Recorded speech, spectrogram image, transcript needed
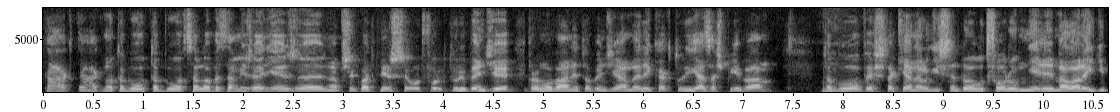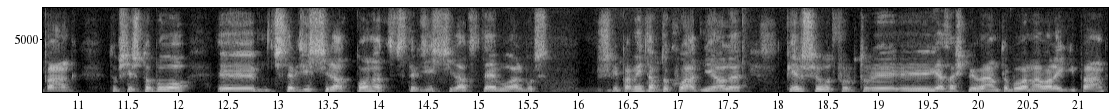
Tak, tak. No to było, to było celowe zamierzenie, że na przykład pierwszy utwór, który będzie promowany, to będzie Ameryka, który ja zaśpiewam. To mhm. było wiesz, takie analogiczne do utworu Mała Lady Punk to przecież to było 40 lat, ponad 40 lat temu, albo już nie pamiętam dokładnie, ale pierwszy utwór, który y, ja zaśpiewałem, to była Mała Lady Punk.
